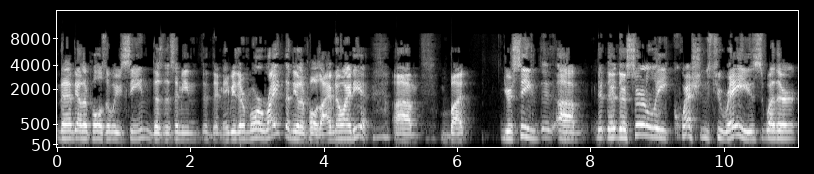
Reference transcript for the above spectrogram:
than the other polls that we've seen. Doesn't this mean that maybe they're more right than the other polls? I have no idea, um, but you're seeing um, there, there's certainly questions to raise whether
